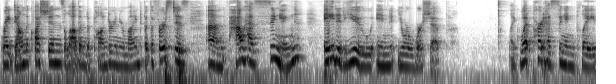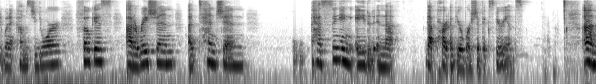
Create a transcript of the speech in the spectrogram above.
write down the questions, allow them to ponder in your mind. But the first is, um, how has singing aided you in your worship? Like what part has singing played when it comes to your focus, adoration, attention? Has singing aided in that, that part of your worship experience? Um,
